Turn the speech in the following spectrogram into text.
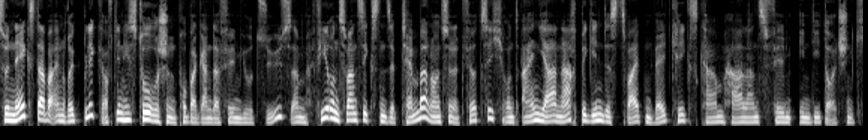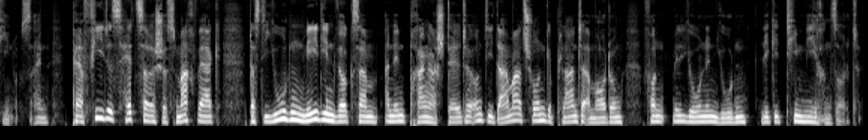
Zunächst aber ein Rückblick auf den historischen Propagandafilm Jud Süß. Am 24. September 1940, rund ein Jahr nach Beginn des Zweiten Weltkriegs, kam Harlands Film in die deutschen Kinos. Ein perfides, hetzerisches Machwerk, das die Juden medienwirksam an den Pranger stellte und die damals schon geplante Ermordung von Millionen Juden legitimieren sollte.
